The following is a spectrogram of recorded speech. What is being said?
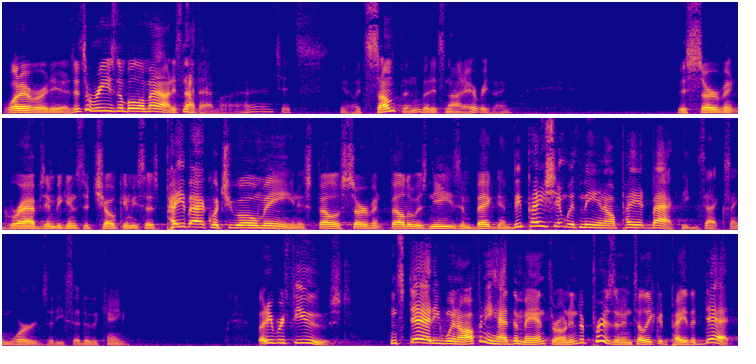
whatever it is. It's a reasonable amount. It's not that much. It's, you know, it's something, but it's not everything. This servant grabs him, begins to choke him. He says, Pay back what you owe me. And his fellow servant fell to his knees and begged him, Be patient with me and I'll pay it back. The exact same words that he said to the king. But he refused. Instead, he went off and he had the man thrown into prison until he could pay the debt.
